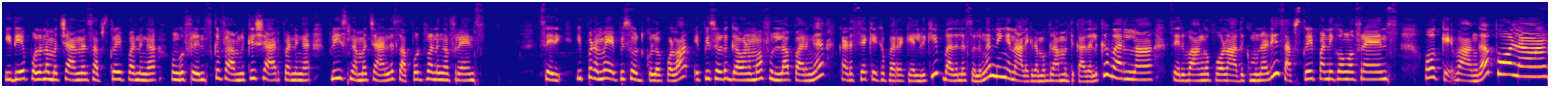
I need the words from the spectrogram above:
இதே போல் நம்ம சேனலை சப்ஸ்கிரைப் பண்ணுங்க. உங்கள் ஃப்ரெண்ட்ஸ்க்கு ஃபேமிலிக்கு ஷேர் பண்ணுங்க. ப்ளீஸ் நம்ம சேனலை சப்போர்ட் பண்ணுங்கள் ஃப்ரெண்ட்ஸ் சரி இப்போ நம்ம எபிசோடுக்குள்ளே போகலாம் எபிசோடு கவனமாக ஃபுல்லாக பாருங்கள் கடைசியாக கேட்க போகிற கேள்விக்கு பதில் சொல்லுங்கள் நீங்கள் நாளைக்கு நம்ம கிராமத்து காதலுக்கு வரலாம். சரி வாங்க போகலாம் அதுக்கு முன்னாடி சப்ஸ்கிரைப் பண்ணிக்கோங்க ஃப்ரெண்ட்ஸ் ஓகே வாங்க போகலாம்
